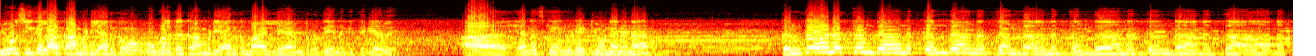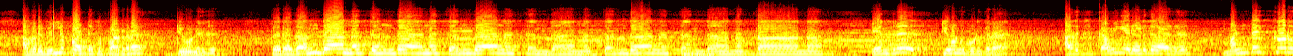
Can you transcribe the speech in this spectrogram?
மியூசிக்கலாக காமெடியாக இருக்கும் உங்களுக்கு காமெடியாக இருக்குமா இல்லையான்றது எனக்கு தெரியாது. என்எஸ்கேனுடைய டியூன் என்னன்னா தந்தான தந்தான தந்தான தந்தான தந்தான தந்தான தான. அவர் வில்லுப்பாட்டுக்கு பாடுற டியூன் இது. பிற தந்தான தந்தான தந்தான தந்தான தந்தான தான என்று டியூன் கொடுக்குற. அதுக்கு கவிஞர் எழுதுறாரு மண்டைக்கொரு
